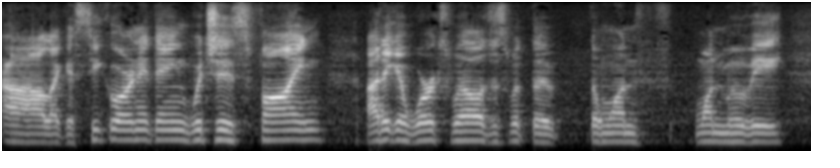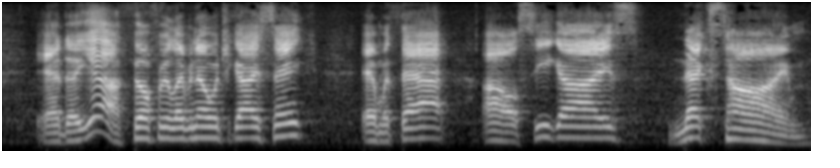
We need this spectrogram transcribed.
uh, like a sequel or anything, which is fine. I think it works well just with the, the one one movie. And uh, yeah, feel free to let me know what you guys think. And with that, I'll see you guys next time.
